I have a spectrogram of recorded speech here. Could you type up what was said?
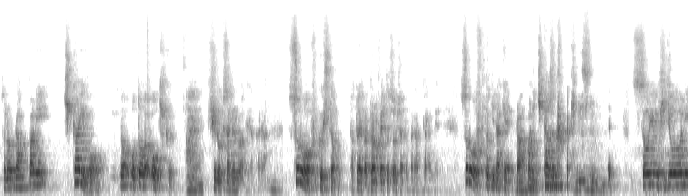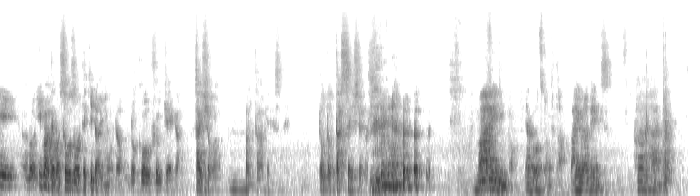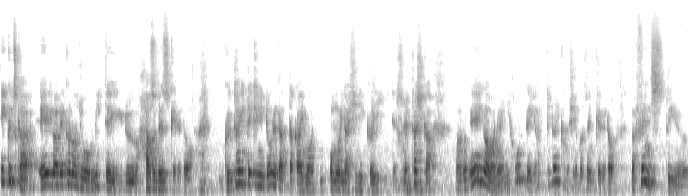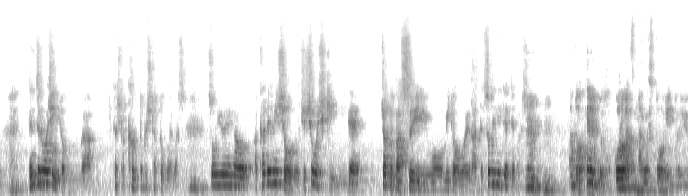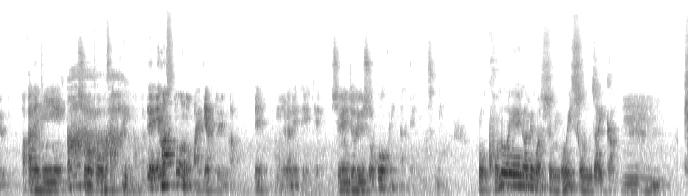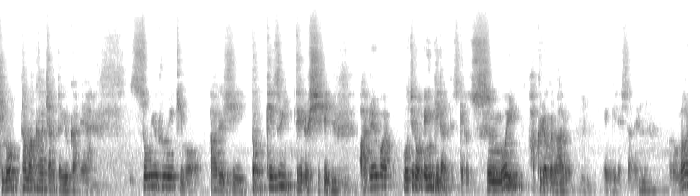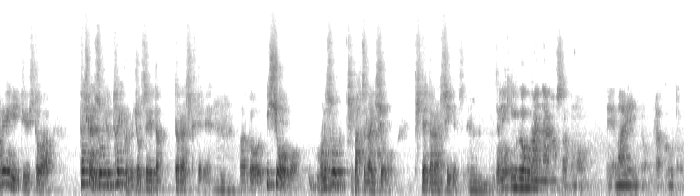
そのラッパに近い方の音が大きくはい。収録されるわけだからソロを吹く人例えばトランペット奏者とかだったらねソロを吹く時だけラッパに近づくわけです、そういう非常にあの今では想像できないような録音風景が最初はあったわけですねどんどん脱線してます マーレインの役を務めたバイオラ・デイビス。はいはい。いくつか映画で彼女を見ているはずですけれど、具体的にどれだったか今思い出しにくいですね。確かあの映画はね、日本でやってないかもしれませんけれど、フェンスというはい。デンゼル・ワシントンが確か監督したと思います。そういう映画をアカデミー賞の授賞式でちょっと抜粋を見た覚えがあって、それに出てました。あと、ヘルプ心がつなぐストーリーというアカデミー賞候補作品の中で、エマ・ストーンの相手役というか、で彼女が出ていて、主演女優賞候補になっていますね。もうこの映画ではすごい存在感。うん。肝ったま母ちゃんというかね、そういう雰囲気もあるし、どっけづいてるし、あれはもちろん演技なんですけど、すごい迫力のある演技でしたね。あのマーレイニーっていう人は、確かにそういうタイプの女性だったらしくてね、あと衣装もものすごく奇抜な衣装を着てたらしいですね。メイキングをご覧になりました、この、えーマーレインのブラックボトム。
